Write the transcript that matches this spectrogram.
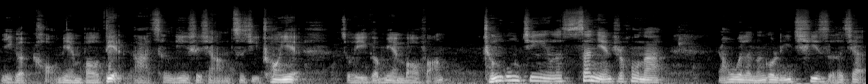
一个烤面包店啊。曾经是想自己创业，做一个面包房。成功经营了三年之后呢，然后为了能够离妻子和家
